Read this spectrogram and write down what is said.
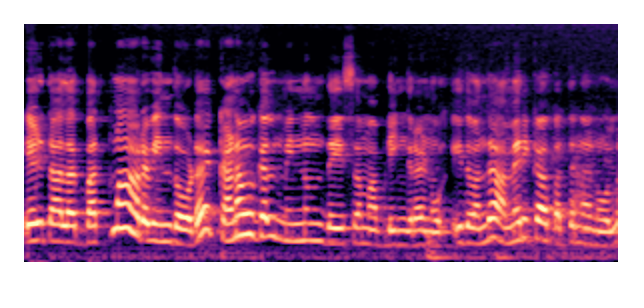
எழுத்தாளர் பத்மா அரவிந்தோட கனவுகள் மின்னும் தேசம் அப்படிங்கிற நூல். இது வந்து அமெரிக்கா பற்றின நூல்.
